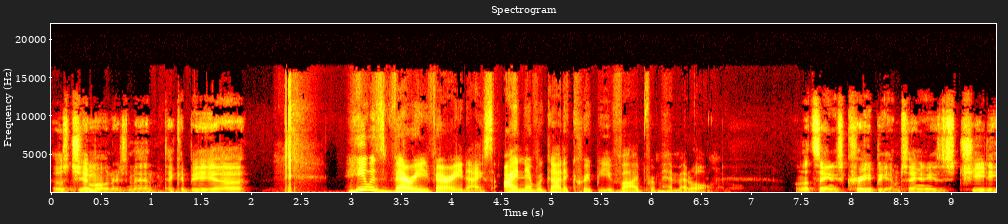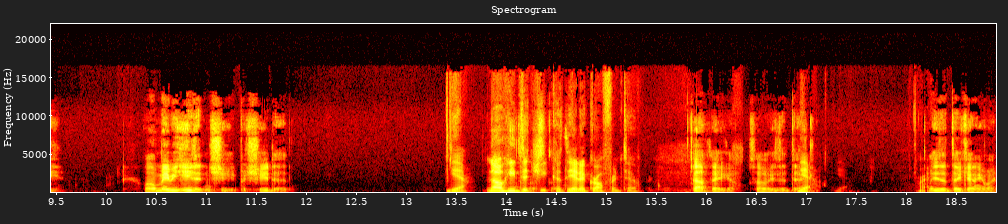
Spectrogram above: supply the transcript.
Those gym owners, man, they could be. uh he was very very nice i never got a creepy vibe from him at all I'm not saying he's creepy. I'm saying he's cheaty. Well, maybe he didn't cheat, but she did. yeah no he did So cheat because he had a girlfriend too Oh, there you go. So he's a dick. Yeah. Right. He's a dick anyway.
